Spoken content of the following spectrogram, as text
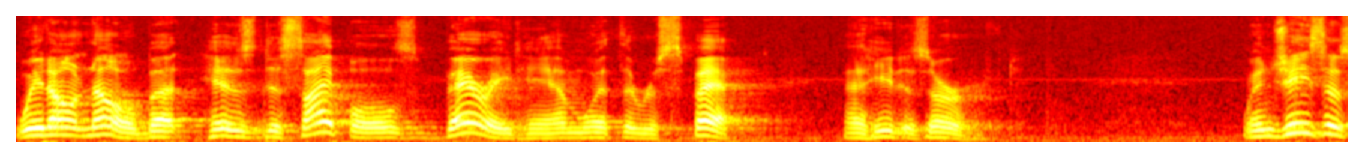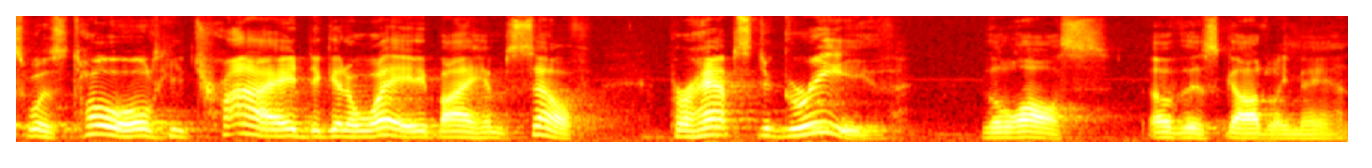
We don't know, but his disciples buried him with the respect that he deserved. When Jesus was told, he tried to get away by himself, perhaps to grieve the loss of this godly man.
